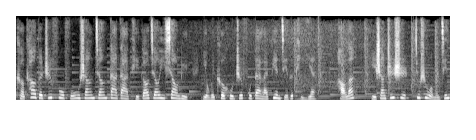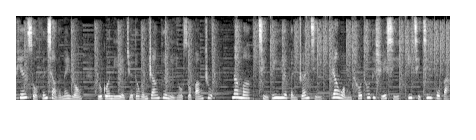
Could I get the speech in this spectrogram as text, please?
可靠的支付服务商将大大提高交易效率，也为客户支付带来便捷的体验。好了，以上知识就是我们今天所分享的内容。如果你也觉得文章对你有所帮助，那么请订阅本专辑，让我们偷偷的学习，一起进步吧。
